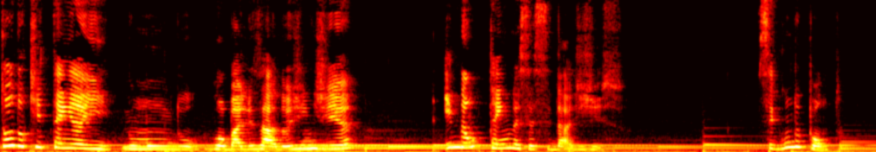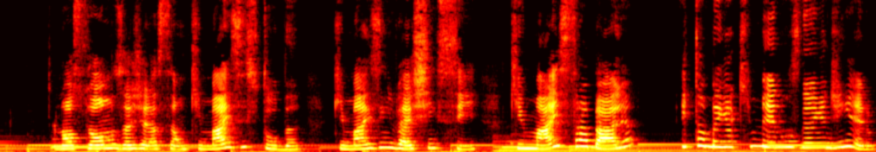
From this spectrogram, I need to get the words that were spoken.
tudo que tem aí no mundo globalizado hoje em dia e não tem necessidade disso. Segundo ponto, nós somos a geração que mais estuda, que mais investe em si, que mais trabalha e também a que menos ganha dinheiro.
